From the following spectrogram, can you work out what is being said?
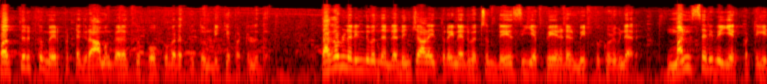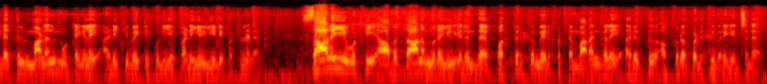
பத்திற்கும் மேற்பட்ட கிராமங்களுக்கு போக்குவரத்து துண்டிக்கப்பட்டுள்ளது. தகவல் அறிந்து வந்த நெடுஞ்சாலைத்துறையினர் மற்றும் தேசிய பேரிடர் மீட்புக் குழுவினர் மண் சரிவு ஏற்பட்ட இடத்தில் மணல் மூட்டைகளை அடுக்கி வைக்கக்கூடிய பணியில் ஈடுபட்டுள்ளனர். சாலையை ஒட்டி ஆபத்தான முறையில் இருந்த பத்திற்கும் மேற்பட்ட மரங்களை அறுத்து அப்புறப்படுத்தி வருகின்றனர்.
